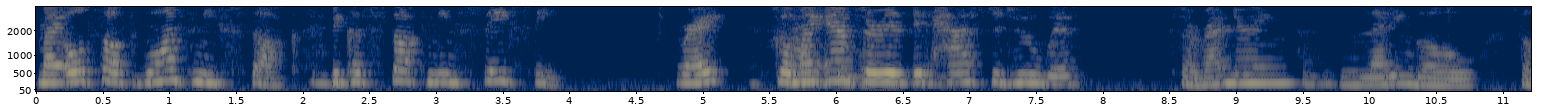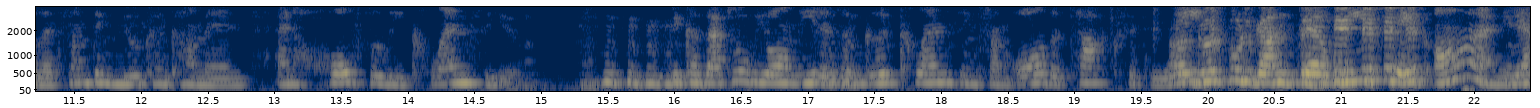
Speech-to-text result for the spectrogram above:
My old self wants me stuck Mhm. because stuck means safety. Right? So my answer is it has to do with surrendering, Mhm. letting go so that something new can come in and hopefully cleanse you because that's what we all need is a Mhm. good cleansing from all the toxic a waste good purgante. that we take on. Yeah,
